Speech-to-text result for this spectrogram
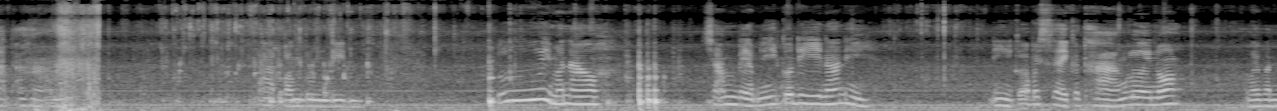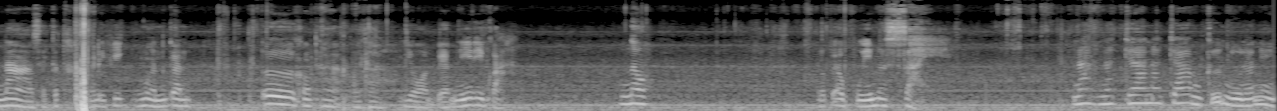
าตุอาหาร ธาตุบำรุงดิน อุ้ยมะนาวชำแบบนี้ก็ดีนะนี่ นี่ก็เอาไปใส่กระถางเลยเนาะ ไว้วันหน้าใส่กระถางเลยพริกเหมือนกัน เออเขาถาเขาถ่าหยอดแบบนี้ดีกว่า เนาะแล้วไปเอาปุ๋ยมาใส่ นะนะจ้านะจ้ามันขึ้นอยู่แล้วนี่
